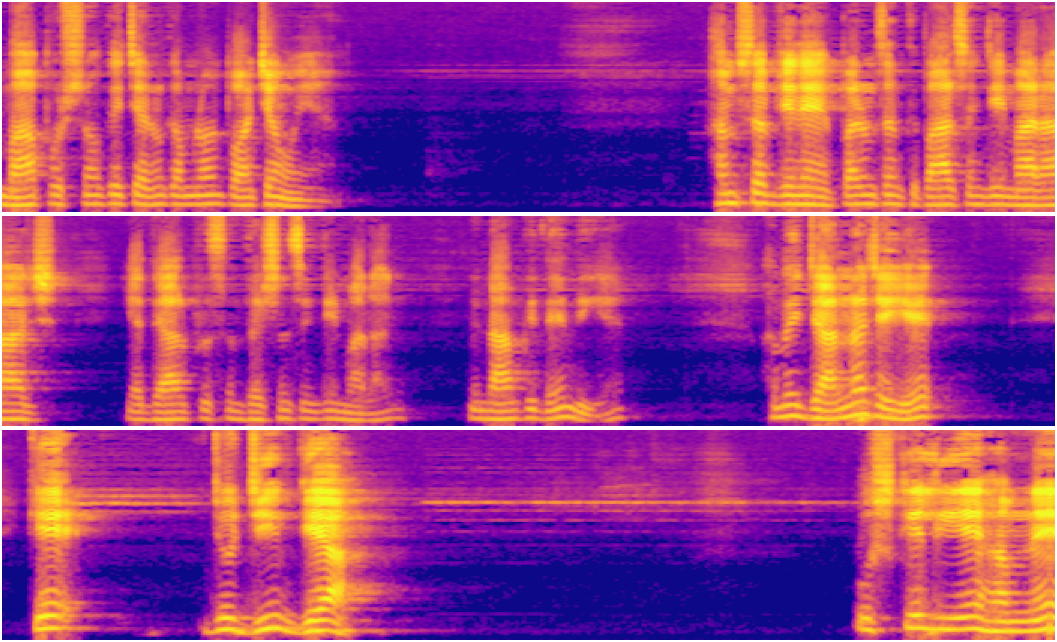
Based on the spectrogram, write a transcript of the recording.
महापुरुषों के चरण कमलों में पहुँचे हुए हैं। हम सब जिन्हें परम संत कृपाल सिंह जी महाराज या दयाल प्रसन्न दर्शन सिंह जी महाराज ने नाम की देन दी है। हमें जानना चाहिए कि जो जीव गया, उसके लिए हमने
